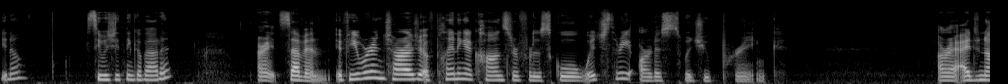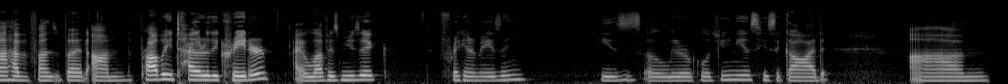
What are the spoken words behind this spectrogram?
you know, see what you think about it. All right, seven. If you were in charge of planning a concert for the school, which three artists would you bring? All right, I do not have the funds, but um, probably Tyler the Creator. I love his music, freaking amazing. He's a lyrical genius. He's a god. Um,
